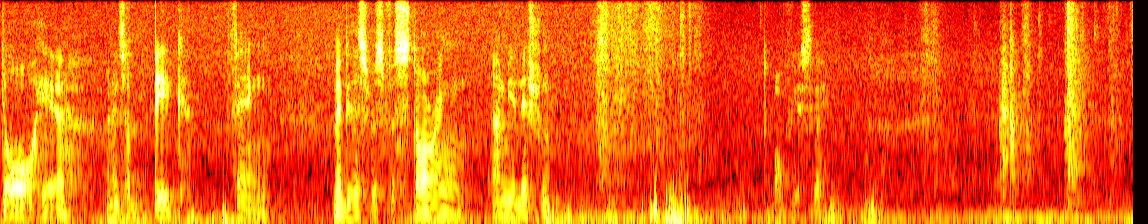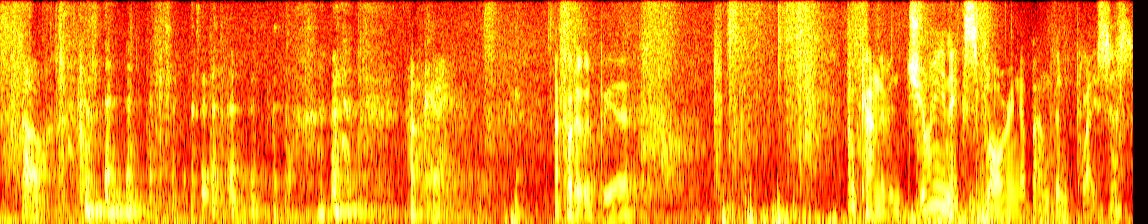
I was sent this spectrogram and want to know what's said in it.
door here and it's a big thing. Maybe this was for storing ammunition. Obviously. Oh. okay. I thought it would be a. I'm kind of enjoying exploring abandoned places.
